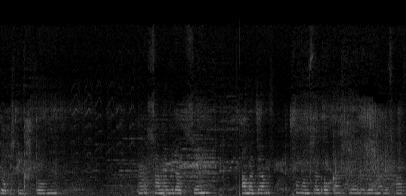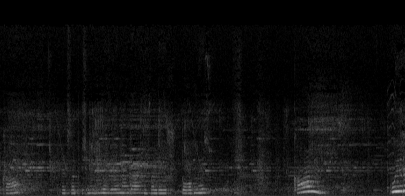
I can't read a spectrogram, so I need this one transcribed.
So, ich bin gestorben. Jetzt haben wir wieder 10. Aber der von uns hat auch ganz viel gesehen, ist AFK. Jetzt habe ich mir die Juwelen angreifen, weil der gestorben ist. Komm! Guido!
